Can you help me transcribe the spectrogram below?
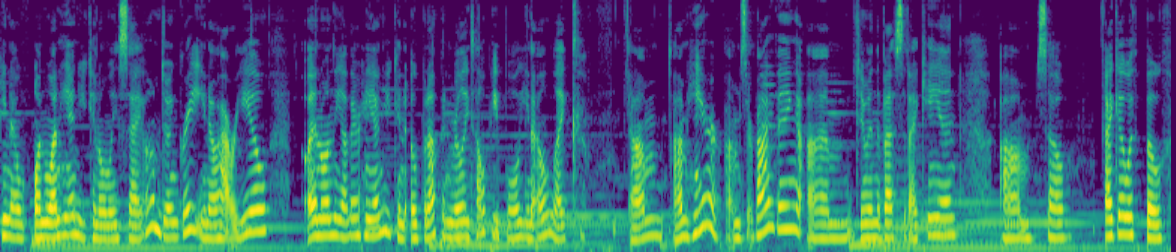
you know, on one hand, you can always say, "Oh, I'm doing great," you know, how are you? And on the other hand, you can open up and really tell people, you know, like I'm I'm here. I'm surviving. I'm doing the best that I can. Um, so I go with both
